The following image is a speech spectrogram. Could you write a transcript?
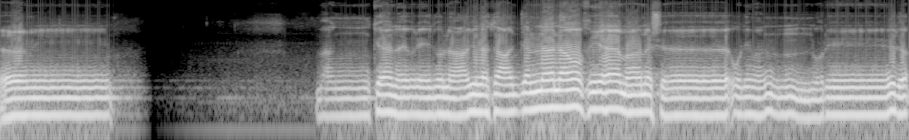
آمين. من كان يريد العاجلة عجلنا له فيها ما نشاء لمن نريد.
